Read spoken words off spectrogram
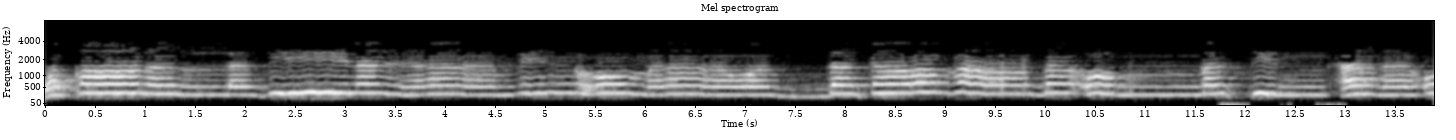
وقال الذين يا منهما وادكر بعد أمة أنا أنبئكم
